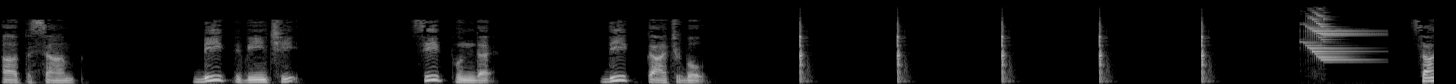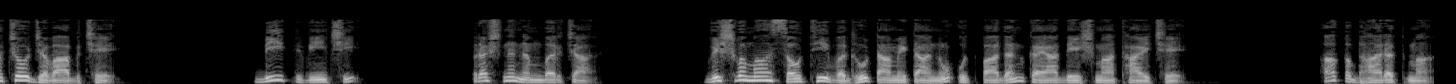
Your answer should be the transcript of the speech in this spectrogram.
અપસાંપ સાંપ. વીંછી. સી ફુંદર દીપ કાચબો. સાચો જવાબ છે. બીત વીંછી. પ્રશ્ન નંબર ચાર. વિશ્વમાં સૌથી વધુ ટામેટાનું ઉત્પાદન કયા દેશમાં થાય છે? અપ ભારતમાં,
